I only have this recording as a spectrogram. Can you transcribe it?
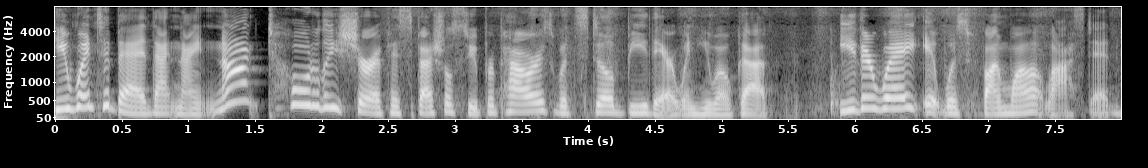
He went to bed that night, not totally sure if his special superpowers would still be there when he woke up. Either way, it was fun while it lasted.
